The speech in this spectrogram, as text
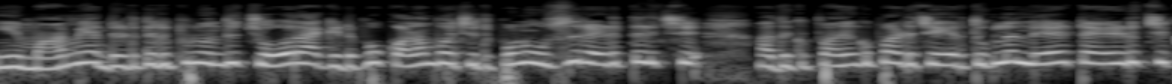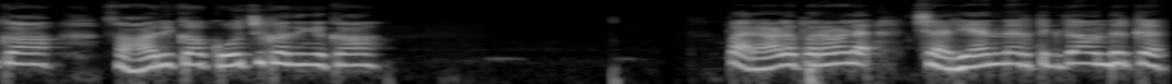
என் மாமியார் திடுதிடுப்புன்னு வந்து சோறு ஆக்கிட்டு போ குழம்பு வச்சுட்டு போன்னு உசுறு எடுத்துடுச்சு. அதுக்கு பங்குபாடு செய்யறதுக்குள்ள லேட் ஆயிடுச்சுக்கா. சாரிக்கா கோச்சிக்காதீங்கக்கா. பரவாயில்ல பரவாயில்ல. சரியான நேரத்துக்கு தான் வந்திருக்க.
